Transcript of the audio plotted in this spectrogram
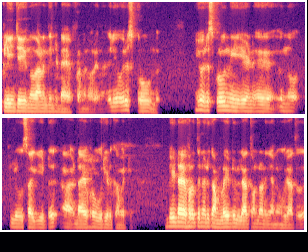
ക്ലീൻ ചെയ്യുന്നതാണ് ഇതിന്റെ ഡയഫ്രം എന്ന് പറയുന്നത്. ഇതിൽ ഒരു സ്ക്രൂ ഉണ്ട്. ഈ ഒരു സ്ക്രൂ നീ ഒന്ന് ലൂസാക്കിയിട്ട് ആ ഡയഫർ ഊരിയെടുക്കാൻ പറ്റും. അപ്പോൾ ഈ ഡയഫ്രത്തിന് ഒരു കംപ്ലൈന്റും ഇല്ലാത്തതുകൊണ്ടാണ് ഞാൻ ഊരാത്തത്.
